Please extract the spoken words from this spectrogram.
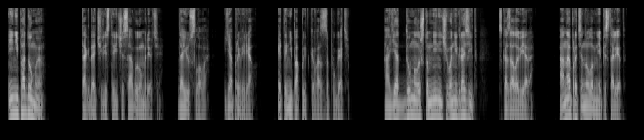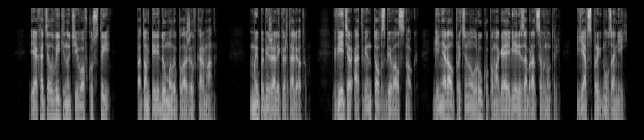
«И не подумаю». «Тогда через три часа вы умрете. Даю слово. Я проверял. Это не попытка вас запугать». «А я думала, что мне ничего не грозит», — сказала Вера. Она протянула мне пистолет. Я хотел выкинуть его в кусты, Потом передумал и положил в карман. Мы побежали к вертолету. Ветер от винтов сбивал с ног. Генерал протянул руку, помогая Вере забраться внутрь. Я вспрыгнул за ней.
